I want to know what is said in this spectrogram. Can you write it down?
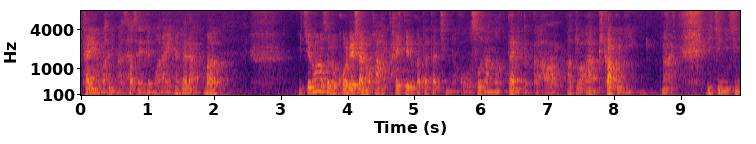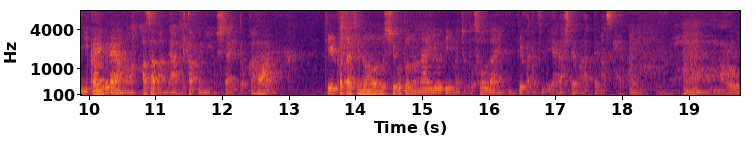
対応が今させてもらいながら、まあ、一番はその高齢者のは入っている方たちのこう相談乗ったりとか、はあとは安否確認、は1日2回ぐらいあの朝晩で安否確認をしたりとか、はっていう形の仕事の内容で今ちょっと相談員っていう形でやらせてもらってますけどね。ああなるほど。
